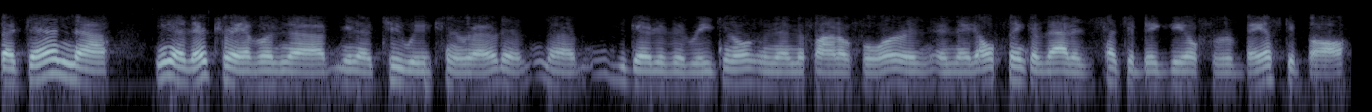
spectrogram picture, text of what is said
But then, uh, you know, they're traveling, uh, you know, two weeks in a row to, uh, go to the regionals and then the Final Four, and, and they don't think of that as such a big deal for basketball.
